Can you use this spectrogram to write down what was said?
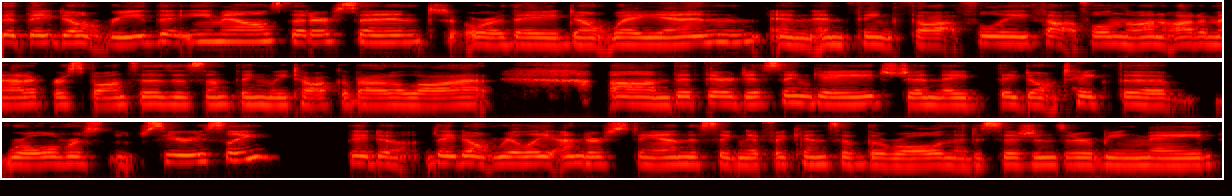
that they don't read the emails that are sent or they don't weigh in and, and think thoughtfully. Thoughtful, non automatic responses is something we talk about a lot. Um, that they're disengaged and they they don't take the role seriously. They don't they don't really understand the significance of the role and the decisions that are being made.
